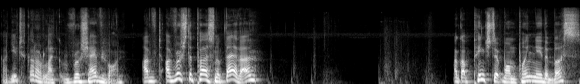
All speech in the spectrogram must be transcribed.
God, you just gotta like rush everyone. I've, I've rushed the person up there though. I got pinched at one point near the bus.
